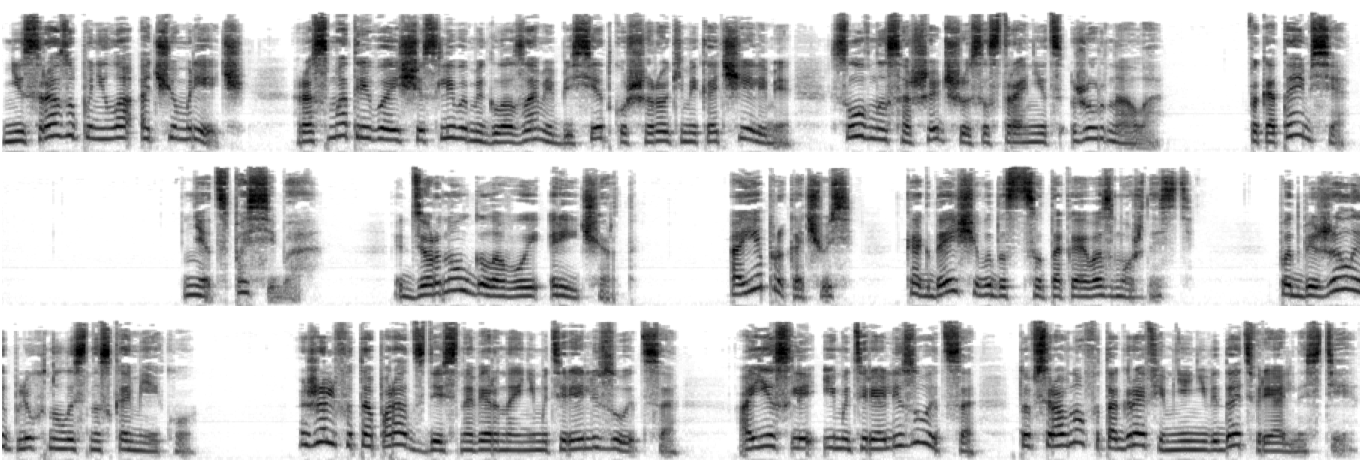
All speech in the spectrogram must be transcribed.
Не сразу поняла, о чем речь, рассматривая счастливыми глазами беседку с широкими качелями, словно сошедшую со страниц журнала. Покатаемся?» «Нет, спасибо», — дернул головой Ричард. «А я прокачусь. Когда еще выдастся такая возможность?» Подбежала и плюхнулась на скамейку. Жаль, фотоаппарат здесь, наверное, не материализуется. А если и материализуется, то все равно фотографий мне не видать в реальности.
